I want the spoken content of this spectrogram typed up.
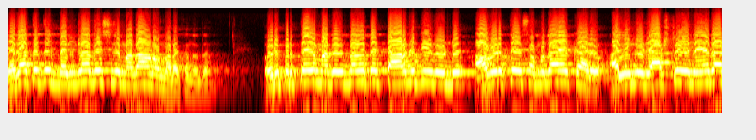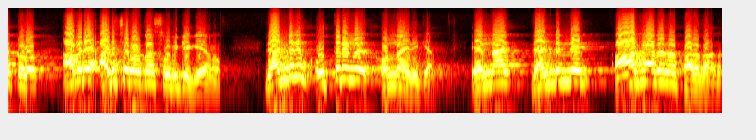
യഥാർത്ഥത്തിൽ ബംഗ്ലാദേശിലും അതാണോ നടക്കുന്നത്? ഒരു പ്രത്യേക മതവിഭാഗത്തെ ടാർഗറ്റ് ചെയ്തുകൊണ്ട് അവിടുത്തെ സമുദായക്കാരോ അല്ലെങ്കിൽ രാഷ്ട്രീയ നേതാക്കളോ അവരെ അടിച്ചമർത്താൻ ശ്രമിക്കുകയാണ്? രണ്ടിനും ഉത്തരങ്ങൾ ഒന്നായിരിക്കാം. എന്നാൽ രണ്ടിന്റെയും ആഘാതങ്ങൾ പലതാണ്.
